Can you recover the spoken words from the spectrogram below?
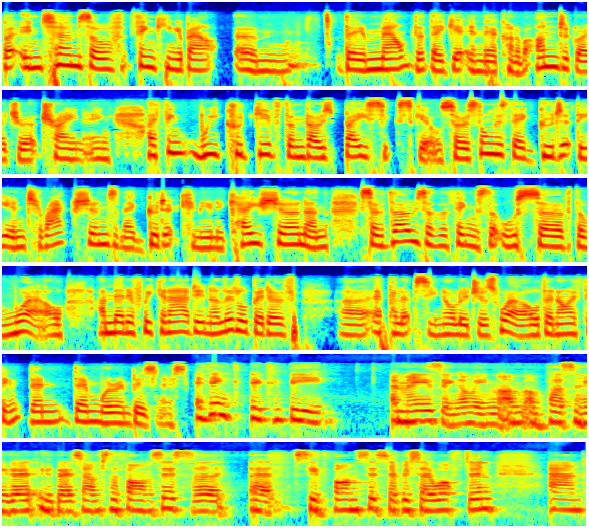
but in terms of thinking about um, the amount that they get in their kind of undergraduate training, I think we could give them those basic skills. So as long as they're good at the interactions and they're good at communication, and so those are the things that will serve them well. And then if we can add in a little bit of uh, epilepsy knowledge as well, then I think then then we're in business. I think it could be amazing. I mean, I'm, I'm a person who, go, who goes down to the pharmacist, uh, uh, see the pharmacist every so often, and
